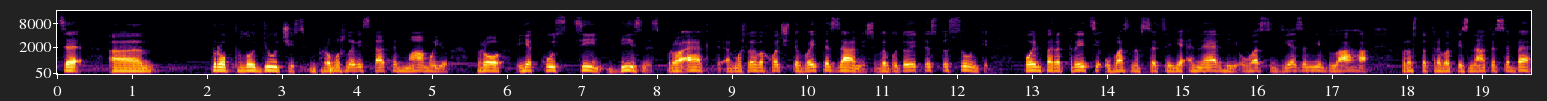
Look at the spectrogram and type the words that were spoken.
це е, про плодючість, про можливість стати мамою, про якусь ціль, бізнес, проект. Е, Можливо, ви хочете вийти заміж, ви будуєте стосунки. По імператриці у вас на все це є енергії, у вас є земні блага. Просто треба пізнати себе.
